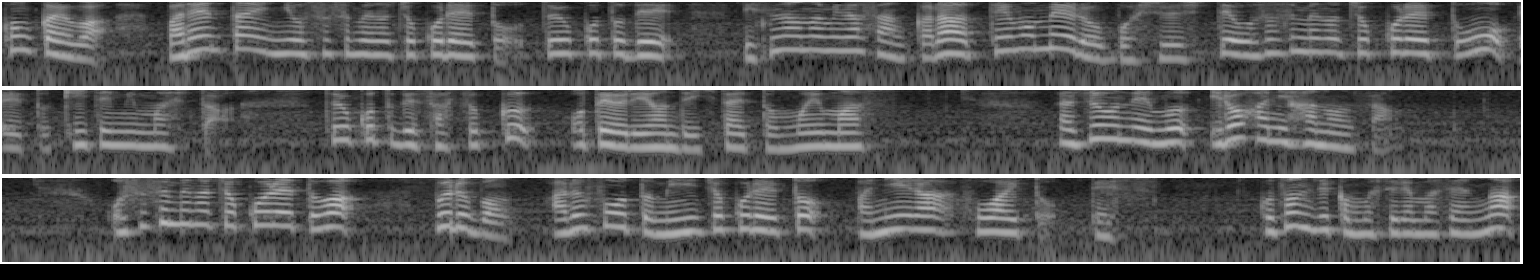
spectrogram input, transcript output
今回は、バレンタインにおすすめのチョコレートということで、リスナーの皆さんからテーマメールを募集して、おすすめのチョコレートを、えー、と聞いてみました。ということで、早速、お便り読んでいきたいと思います。ラジオネーム、いろはにはのんさん。おすすめのチョコレートは、ブルボン、アルフォートミニチョコレート、バニラホワイトです。ご存知かもしれませんが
